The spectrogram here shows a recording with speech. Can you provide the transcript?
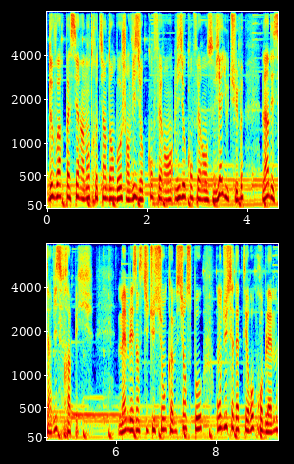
devoir passer un entretien d'embauche en visioconféren- visioconférence via YouTube, l'un des services frappés. Même les institutions comme Sciences Po ont dû s'adapter au problème.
